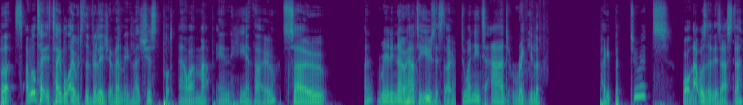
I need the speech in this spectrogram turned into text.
but I will take this table over to the village eventually. Let's just put our map in here, though. So, I don't really know how to use this, though. Do I need to add regular paper to it? Well, that was a disaster.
